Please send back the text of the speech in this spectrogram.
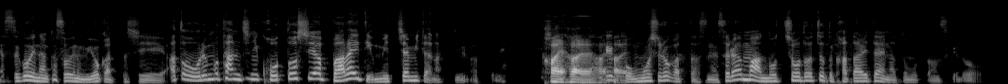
うん。すごいなんかそういうのも良かったしあと俺も単純に今年はバラエティをめっちゃ見たなっていうのがあってね。はいはいはいはい。結構面白かったですね。それはまあ後ほどちょっと語りたいなと思ったんですけど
